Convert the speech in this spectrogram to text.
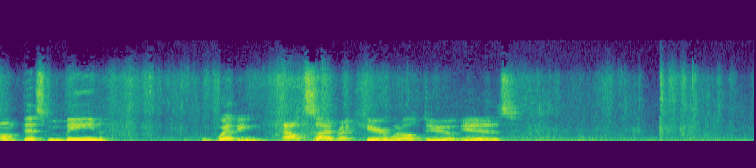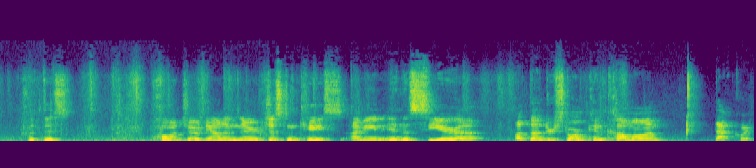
On this main webbing outside right here, what I'll do is put this poncho down in there just in case, I mean, in the Sierra, a thunderstorm can come on that quick.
